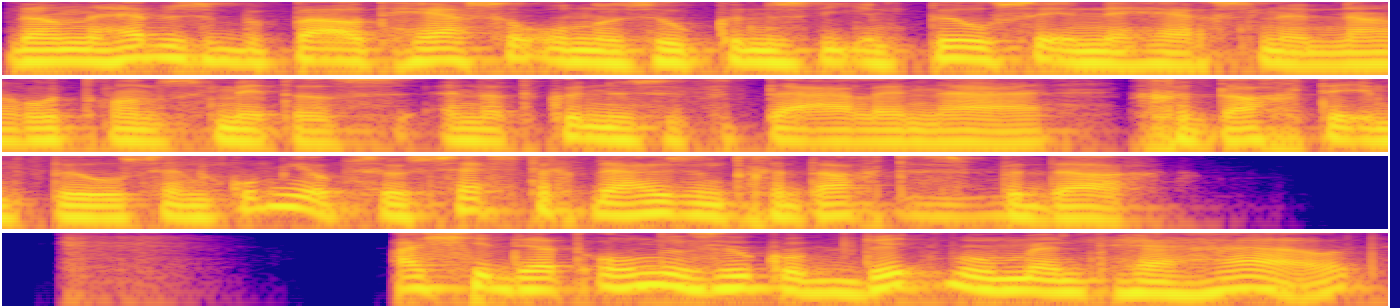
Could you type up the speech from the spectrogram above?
Dan hebben ze bepaald hersenonderzoek, kunnen ze die impulsen in de hersenen, neurotransmitters, en dat kunnen ze vertalen naar gedachteimpulsen. En dan kom je op zo'n 60.000 gedachten per dag. Als je dat onderzoek op dit moment herhaalt,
